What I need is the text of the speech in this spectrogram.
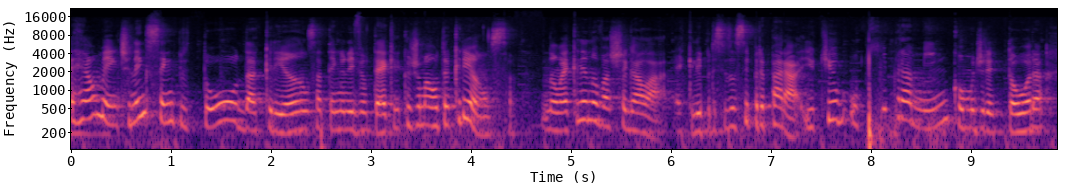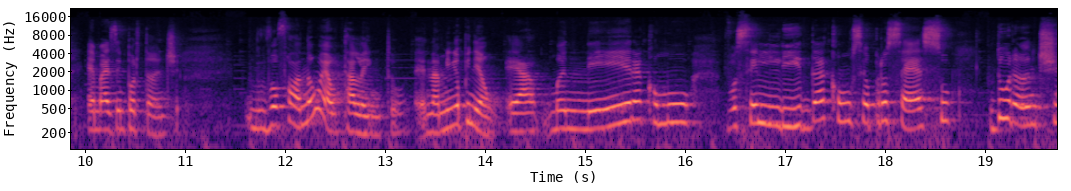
realmente nem sempre toda criança tem o nível técnico de uma outra criança. Não é que ele não vai chegar lá, é que ele precisa se preparar. E o que, o que para mim, como diretora, é mais importante? Vou falar, não é o talento, é, na minha opinião, é a maneira como você lida com o seu processo durante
